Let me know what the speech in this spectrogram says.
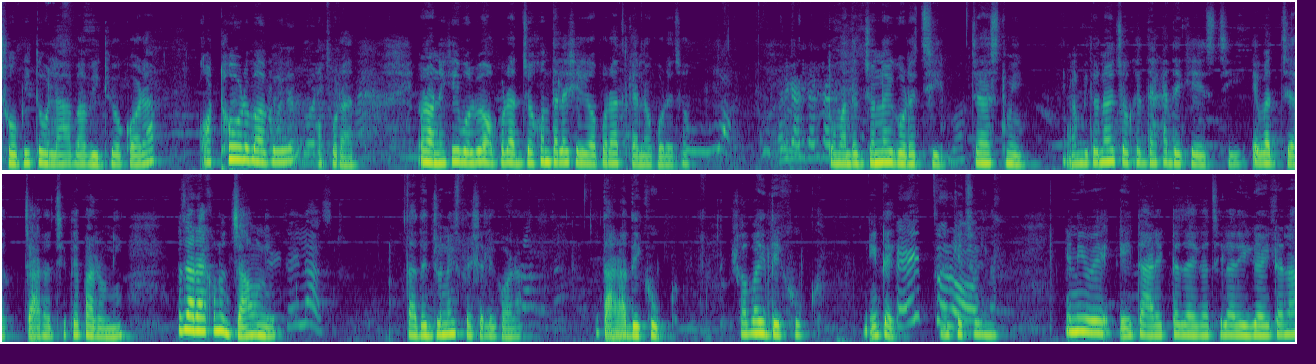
ছবি তোলা বা ভিডিও করা কঠোরভাবে অপরাধ। এবার অনেকেই বলবে, অপরাধ যখন, তাহলে সেই অপরাধ কেন করেছ? তোমাদের জন্যই করেছি জাস্ট মি আমি তো নয়, চোখের দেখা দেখে এসেছি। এবার যারা যেতে পারোনি, বা যারা এখনও যাওনি, তাদের জন্যই স্পেশালি করা। তারা দেখুক, সবাই দেখুক, এটাই কিছুই না। এনিওয়ে এইটা আরেকটা জায়গা ছিল আর এই গাড়িটা না,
